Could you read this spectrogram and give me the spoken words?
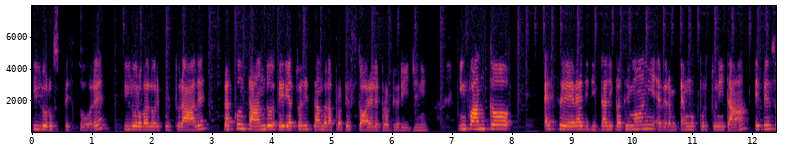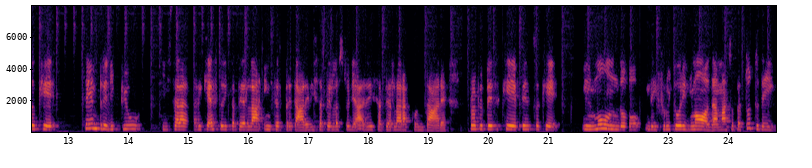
il loro spessore, il loro valore culturale, raccontando e riattualizzando la propria storia e le proprie origini, in quanto essere eredi di tali patrimoni è, ver- è un'opportunità e penso che sempre di più gli sarà richiesto di saperla interpretare, di saperla studiare, di saperla raccontare, proprio perché penso che il mondo dei fruitori di moda, ma soprattutto dei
